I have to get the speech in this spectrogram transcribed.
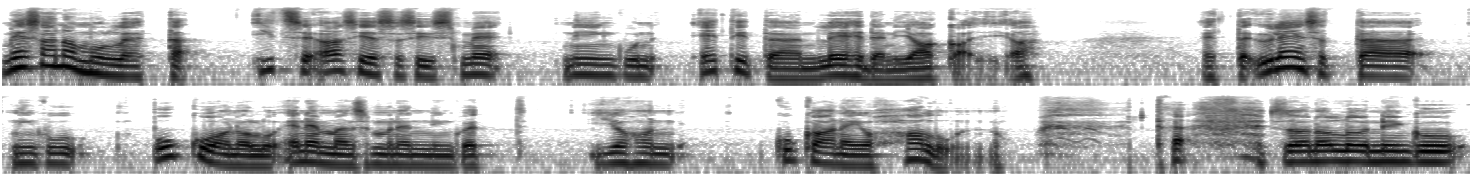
ne sanoi mulle, että itse asiassa siis me niin kuin etitään lehden jakajia. Että yleensä tämä niin kuin, puku on ollut enemmän semmoinen, niin että johon kukaan ei ole halunnut. se on ollut niin kuin,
